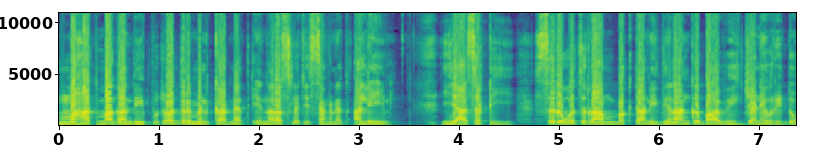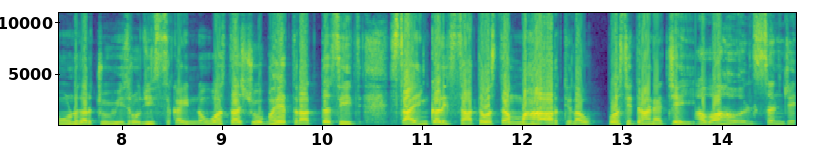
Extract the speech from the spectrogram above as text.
महात्मा गांधी पुतळा दरम्यान काढण्यात येणार असल्याचे सांगण्यात आले. यासाठी सर्वच राम भक्तांनी दिनांक बावीस जानेवारी दोन हजार चोवीस रोजी सकाळी नऊ वाजता शोभायात्रा तसेच सायंकाळी सात वाजता महाआरतीला उपस्थित राहण्याचे आवाहन संजय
